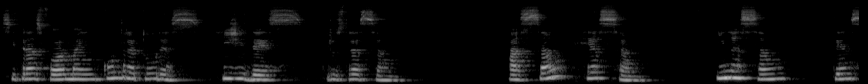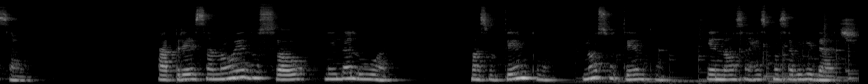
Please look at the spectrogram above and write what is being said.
se transforma em contraturas, rigidez, frustração. Ação, reação. Inação, tensão. A pressa não é do sol nem da lua, mas o tempo, nosso tempo, é nossa responsabilidade.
